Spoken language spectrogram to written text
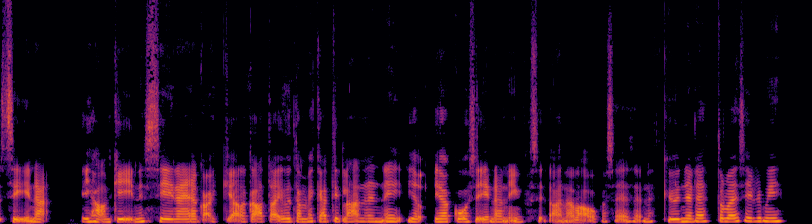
siinä ihan kiinni siinä ja kaikki alkaa tajuta mikä tilanne, niin joku siinä niin sit aina laukaisee sen, että kyyneleet tulee silmiin.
